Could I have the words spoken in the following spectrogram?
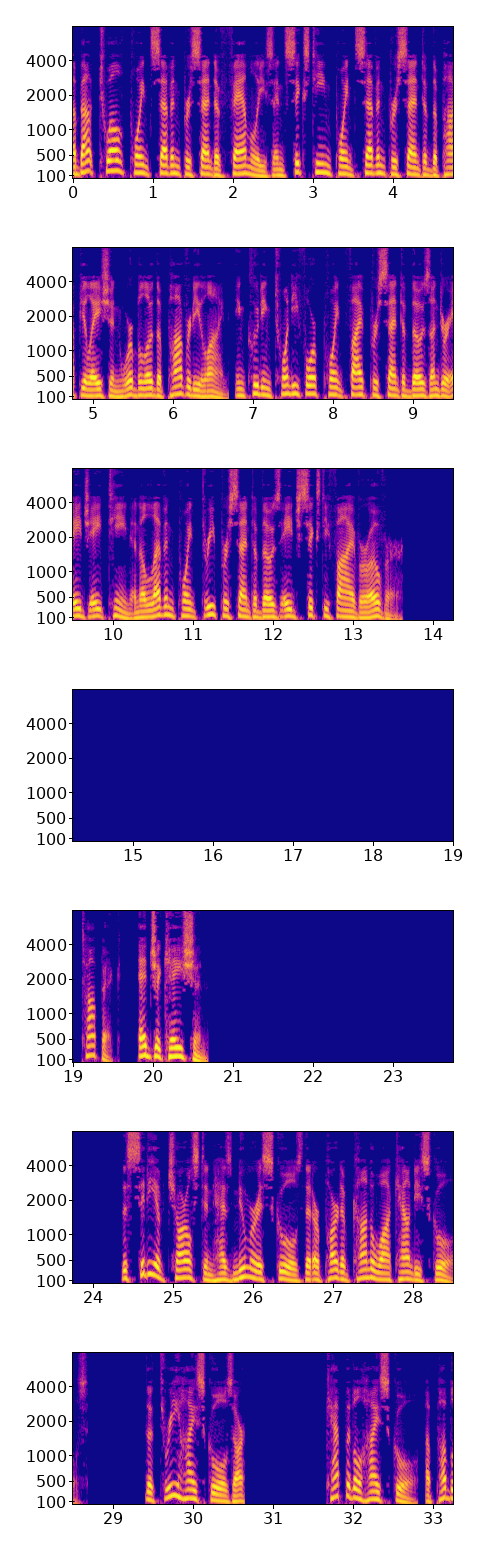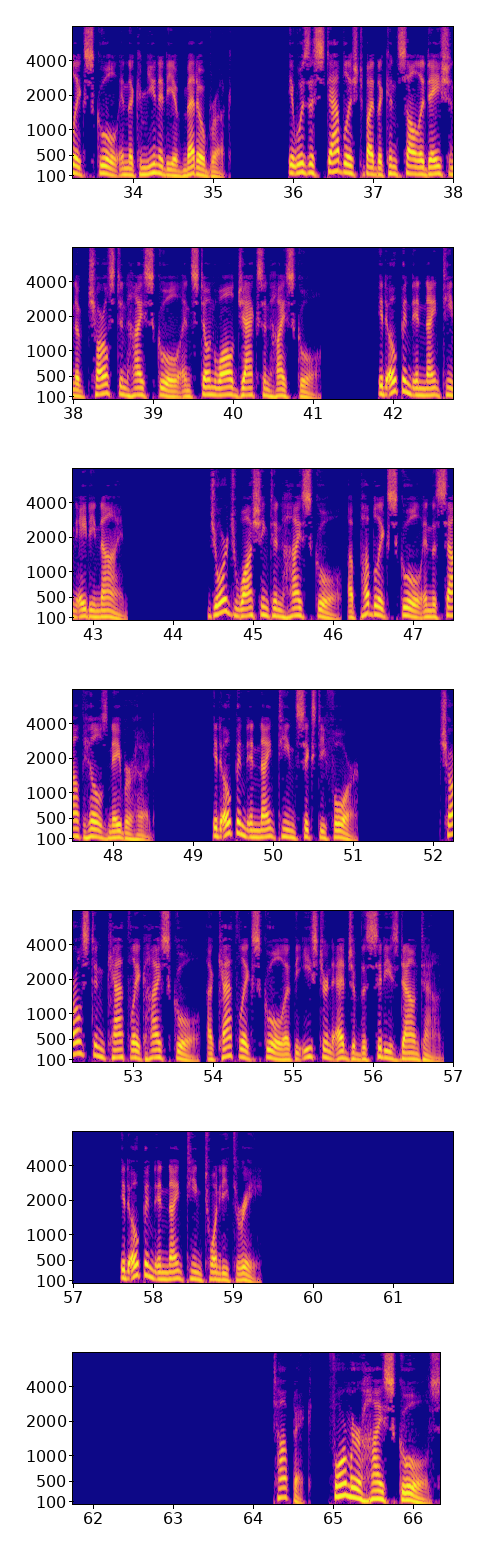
About 12.7% of families and 16.7% of the population were below the poverty line, including 24.5% of those under age 18 and 11.3% of those age 65 or over. Education The city of Charleston has numerous schools that are part of Kanawha County Schools. The three high schools are Capital High School, a public school in the community of Meadowbrook. It was established by the consolidation of Charleston High School and Stonewall Jackson High School. It opened in 1989. George Washington High School, a public school in the South Hills neighborhood. It opened in 1964. Charleston Catholic High School, a Catholic school at the eastern edge of the city's downtown. It opened in 1923. Former high schools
